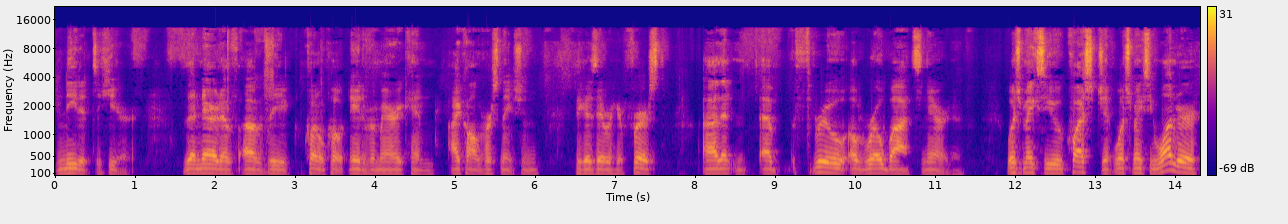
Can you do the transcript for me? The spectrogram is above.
needed to hear. The narrative of the quote unquote Native American, I call them First Nation because they were here first, uh, that uh, through a robot's narrative, which makes you question, which makes you wonder,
